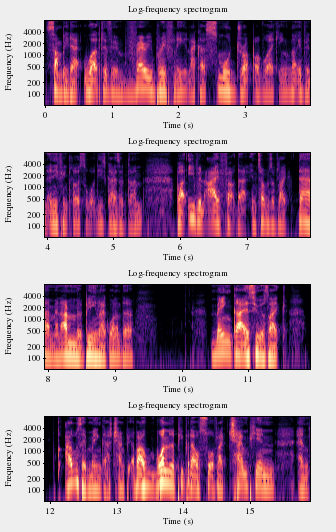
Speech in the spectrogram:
somebody that worked with him very briefly, like a small drop of working, not even anything close to what these guys have done. But even I felt that in terms of like, damn, and I remember being like one of the main guys who was like, I would say main guy champion, but one of the people that was sort of like champion and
